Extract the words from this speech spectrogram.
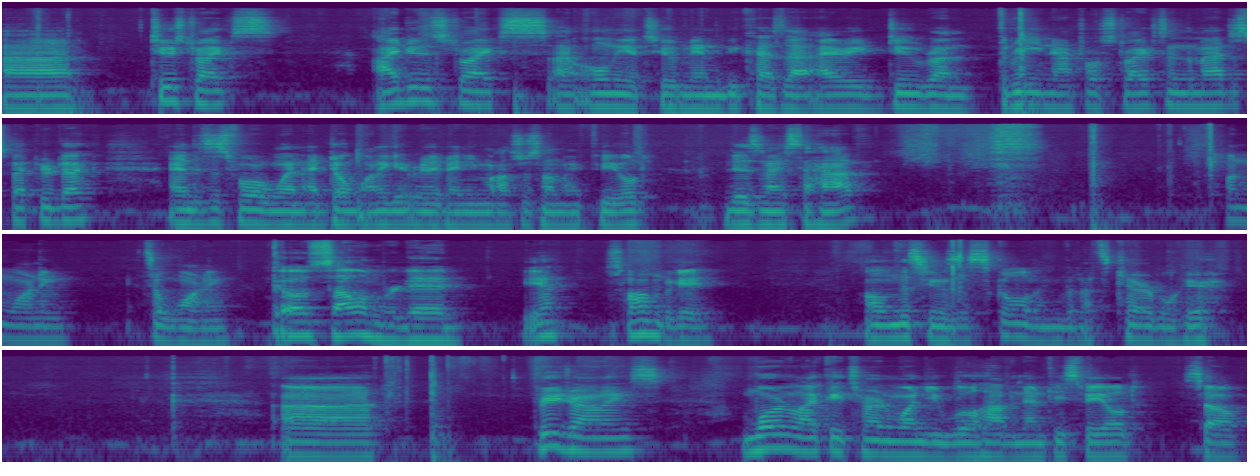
Uh, two strikes. I do the strikes uh, only a two mainly because I already do run three natural strikes in the Majespecter deck, and this is for when I don't want to get rid of any monsters on my field. It is nice to have. One warning. It's a warning. Go Solemn Brigade. Yeah, Solemn Brigade. All I'm missing is a scolding, but that's terrible here. Uh, three drownings. More than likely, turn one you will have an empty field, so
